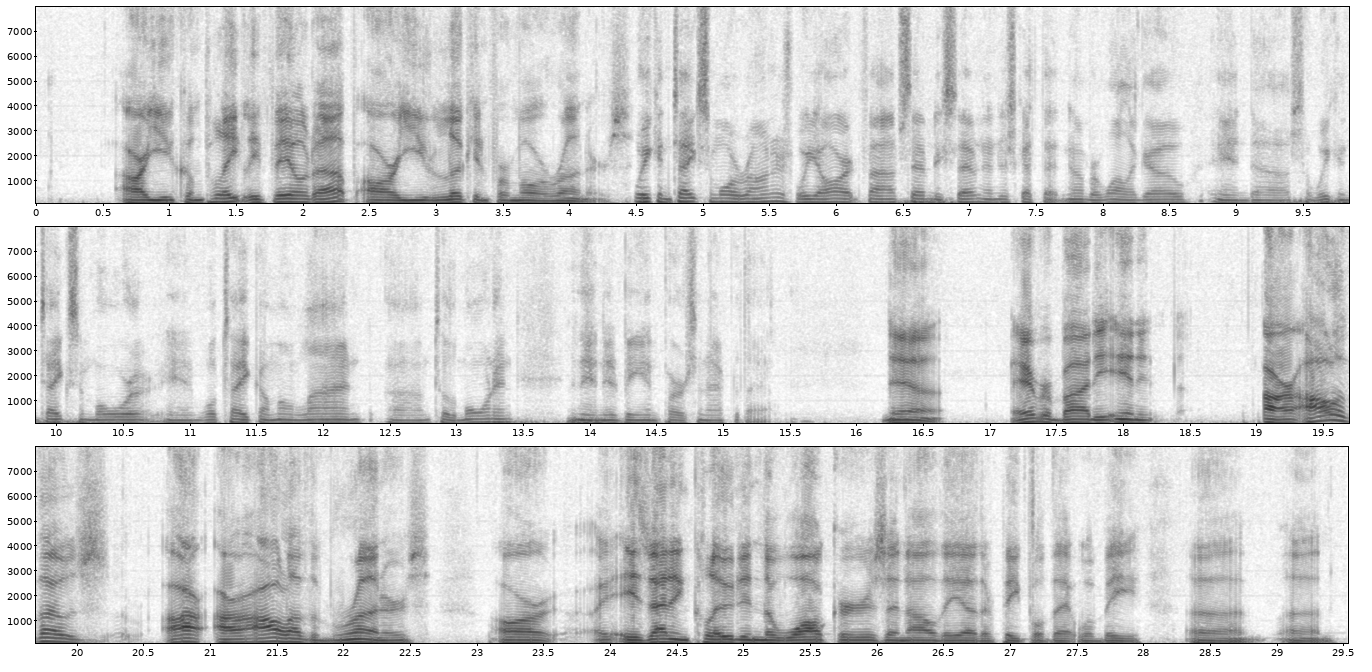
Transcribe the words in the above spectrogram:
are you completely filled up, or are you looking for more runners? We can take some more runners. We are at 577. I just got that number a while ago, and uh, so we can take some more, and we'll take them online uh, until the morning, and then it'll be in person after that. Now, everybody in it are all of those are are all of them runners, or is that including the walkers and all the other people that will be uh, um,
